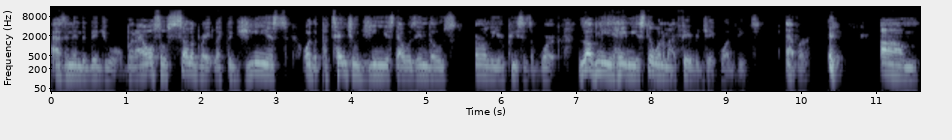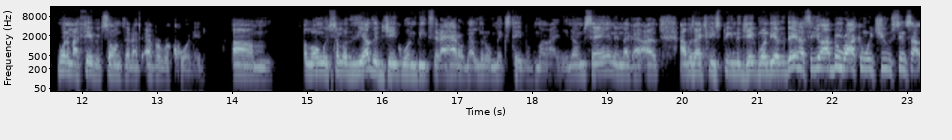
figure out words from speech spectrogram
as an individual, but I also celebrate like the genius or the potential genius that was in those earlier pieces of work. Love Me, Hate Me is still one of my favorite Jake One beats ever. um, one of my favorite songs that I've ever recorded. Um, along with some of the other Jake One beats that I had on that little mixtape of mine. You know what I'm saying? And like I, I, I, was actually speaking to Jake One the other day, and I said, "Yo, I've been rocking with you since I,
